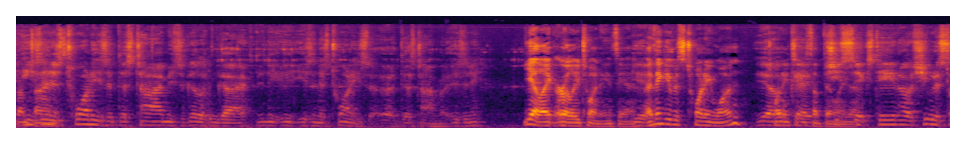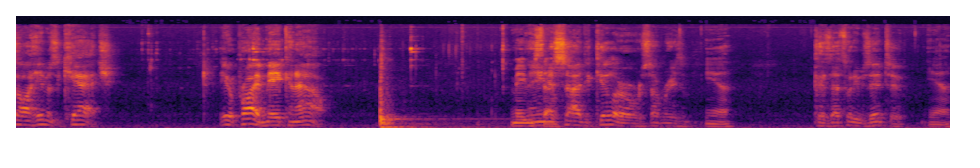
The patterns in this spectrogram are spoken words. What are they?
And he's in his twenties at this time. He's a good-looking guy. He's in his twenties uh, at this time, isn't he? Yeah, like early 20s, yeah. Yeah. I think he was 21, Yeah, 22, okay. something She's like that. She's sixteen. Oh, she would have saw him as a catch. They were probably making out. Maybe and he decided to kill her over some reason Yeah, because that's what he was into. yeah.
